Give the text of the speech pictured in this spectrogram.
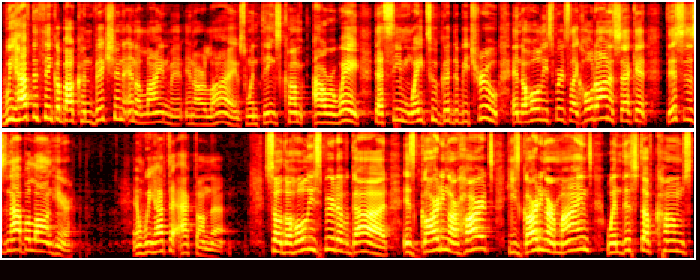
we have to think about conviction and alignment in our lives when things come our way that seem way too good to be true. And the Holy Spirit's like, hold on a second, this does not belong here. And we have to act on that. So the Holy Spirit of God is guarding our hearts, He's guarding our minds when this stuff comes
